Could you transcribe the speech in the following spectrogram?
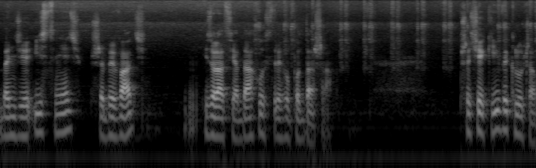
będzie istnieć, przebywać izolacja dachu, strychu poddasza. Przecieki wykluczam,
